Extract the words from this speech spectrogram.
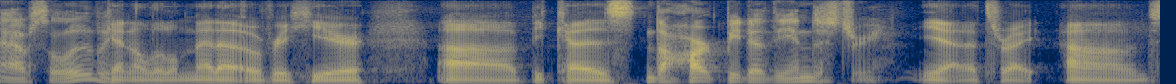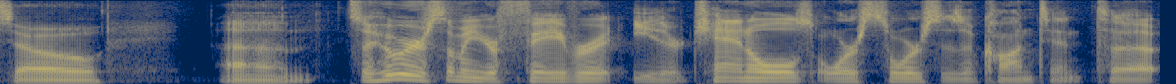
Absolutely. Getting a little meta over here uh, because The heartbeat of the industry. yeah, that's right. Um, so um, So, who are some of your favorite either channels or sources of content to,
